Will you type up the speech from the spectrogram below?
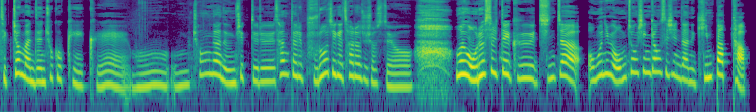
직접 만든 초코 케이크에 뭐 엄청난 음식들을 상다리 부러지게 차려주셨어요. 와, 이거 어렸을 때 그 진짜 어머님이 엄청 신경 쓰신다는 김밥탑.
